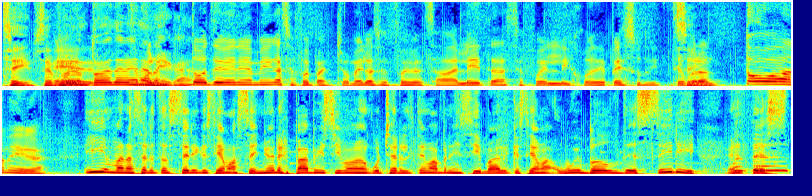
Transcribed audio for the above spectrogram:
Sí, se fueron Eh, todos de se TVN a Mega. Todo TVN a Mega, se fue Pancho Melo, se fue Zabaleta, se fue el hijo de Pesut, se Sí. fueron todos a Mega. Y van a hacer esta serie que se llama Señores Papis y vamos a escuchar el tema principal que se llama We Build This City. Este es...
